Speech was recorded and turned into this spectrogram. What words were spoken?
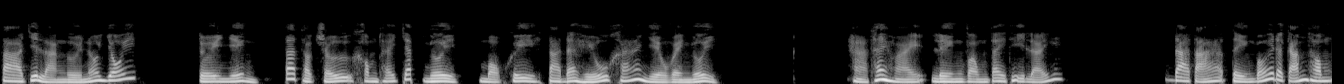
ta chỉ là người nói dối. Tuy nhiên, ta thật sự không thể trách ngươi một khi ta đã hiểu khá nhiều về ngươi. Hà Thái Hoại liền vòng tay thi lễ. Đa tạ tiền bối đã cảm thông,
